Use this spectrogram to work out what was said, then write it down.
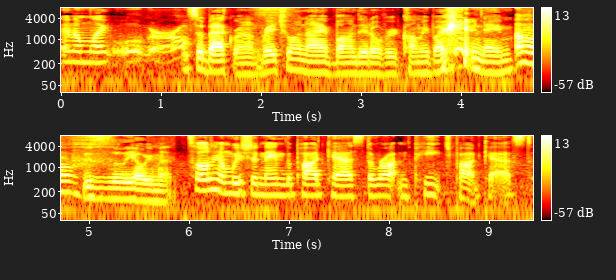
and I'm like, oh girl. So background: Rachel and I bonded over "Call Me by Your Name." Oh, This is literally how we met. told him we should name the podcast the Rotten Peach Podcast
